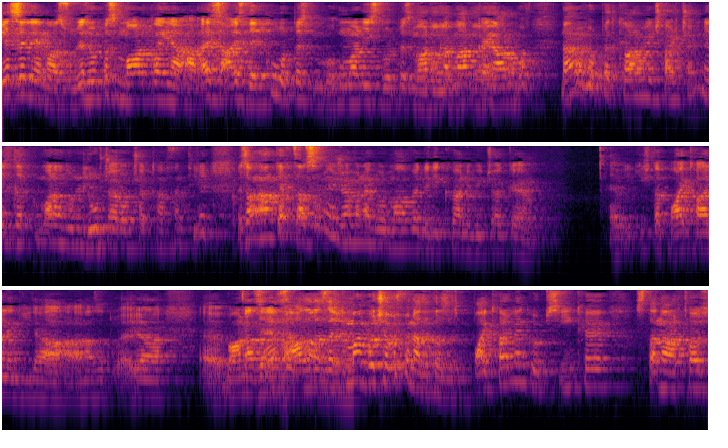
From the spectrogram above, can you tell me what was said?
ես էլ եմ ասում ես որպես մարկային այս այս դեպքում որպես հումանիստ որպես մարկային առումով նաեւ որ պետք է արմեն չարչանին այս դեպքում ունի լուրջ առողջական խնդիր ես անկեղծ ասեմ այն ժամանակ որ Մանվել Գրիգորյանի վիճակը ճիշտ է պայքարել ենք իր ազատ իր բանից ազատազրկման ոչ ոչ մեն ազատազրկում պայքարել ենք որպեսզի ինքը ստանա արդար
